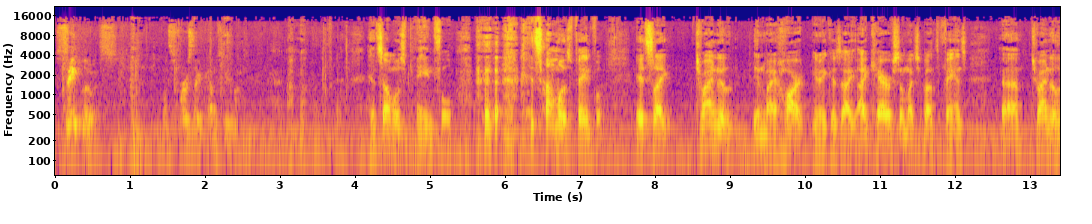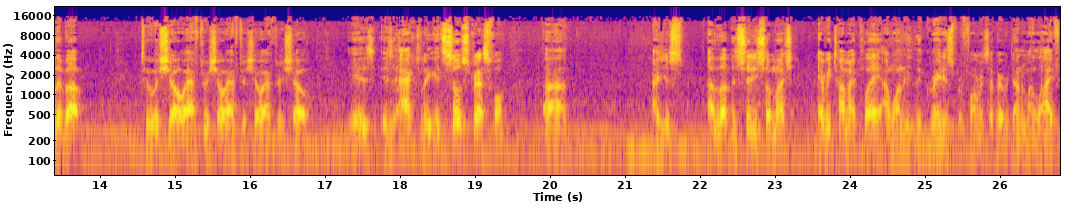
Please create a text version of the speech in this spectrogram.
St. Louis, what's the first thing that comes to your mind? It's almost painful. it's almost painful. It's like trying to, in my heart, you know, because I, I care so much about the fans, uh, trying to live up to a show after a show after a show after a show is is actually it's so stressful. Uh, I just I love the city so much. Every time I play, I want to do the greatest performance I've ever done in my life,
